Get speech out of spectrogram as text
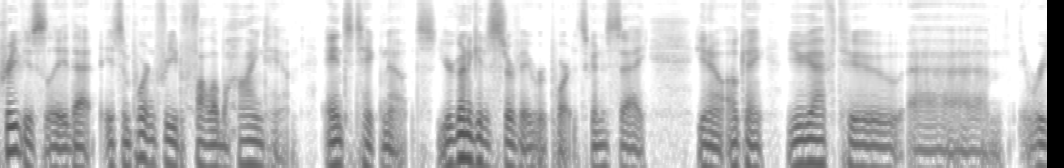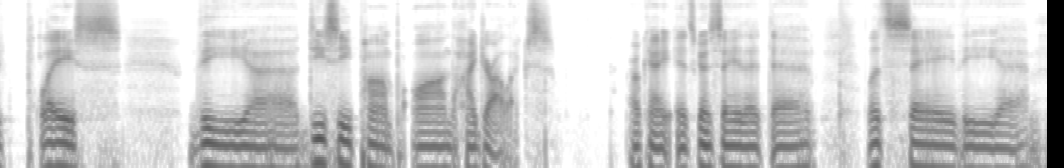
previously that it's important for you to follow behind him and to take notes. You're going to get a survey report. It's going to say, you know, okay, you have to uh, replace the uh, DC pump on the hydraulics. Okay, it's going to say that uh, let's say the um,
